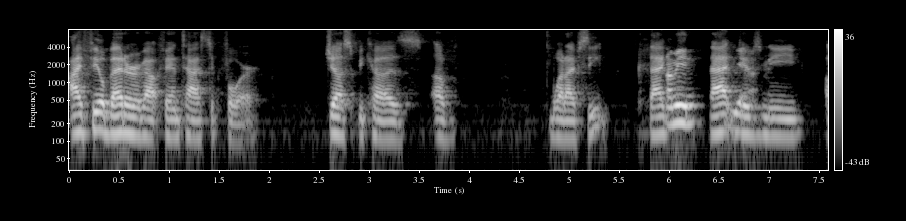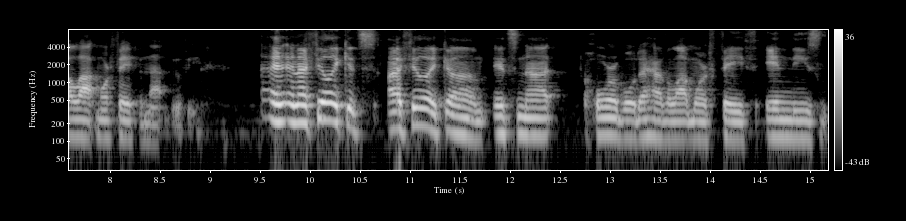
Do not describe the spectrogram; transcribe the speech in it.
I feel better about Fantastic Four just because of what I've seen. That I mean, that yeah. gives me a lot more faith in that movie. And, and I feel like it's I feel like um it's not horrible to have a lot more faith in these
